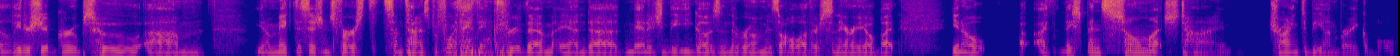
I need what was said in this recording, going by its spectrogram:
leadership groups who um, you know make decisions first sometimes before they think through them. And uh, managing the egos in the room is a whole other scenario. But you know I, they spend so much time trying to be unbreakable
